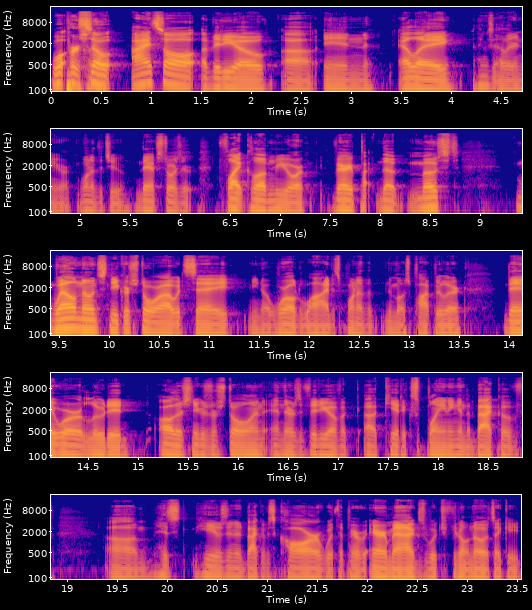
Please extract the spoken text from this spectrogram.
Well, personally. so I saw a video uh, in L.A. I think it was L.A. or New York, one of the two. They have stores there. Flight Club, New York, very the most well-known sneaker store I would say, you know, worldwide. It's one of the, the most popular. They were looted. All their sneakers were stolen, and there's a video of a, a kid explaining in the back of um, his. He was in the back of his car with a pair of Air Mags, which, if you don't know, it's like a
